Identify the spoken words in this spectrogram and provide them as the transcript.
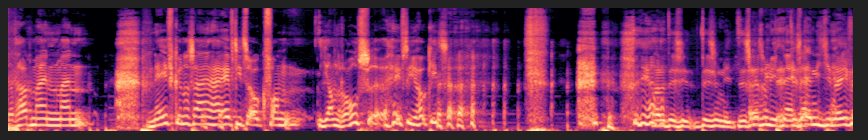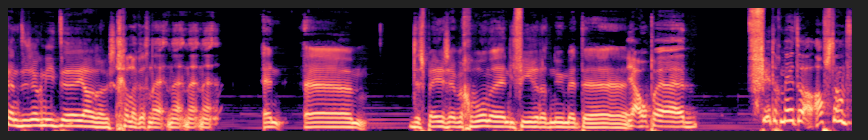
dat had mijn, mijn neef kunnen zijn. Hij heeft iets ook van Jan Roos. eh, heeft hij ook iets? Maar het is, het is hem niet. Het is, Het is niet, nee, het is nee. en niet je neef en het is ook niet eh Jan Roos. Gelukkig, nee, nee, nee, nee. En ehm, de spelers hebben gewonnen en die vieren dat nu met... eh, Ja, op eh 40 meter afstand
